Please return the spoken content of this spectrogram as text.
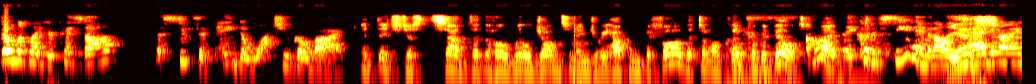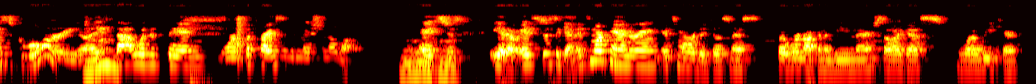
Don't look like you're pissed off. The suits have paid to watch you go by. It, it's just sad that the whole Will Johnson injury happened before the tunnel club could be built. Oh, I- they could have seen him in all his Yes. agonized glory. Like Mhm. that would have been worth the price of admission alone. It's Mhm. just, you know, it's just again, it's more pandering, it's more ridiculousness, but we're not going to be in there, so I guess what do we care?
